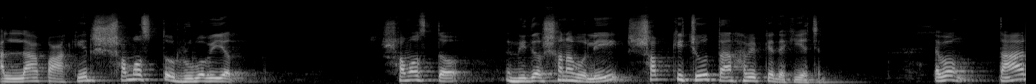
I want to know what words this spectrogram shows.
আল্লাহ পাকের সমস্ত রুববিয়ত, সমস্ত নিদর্শনাবলী সব কিছু তার হাবিবকে দেখিয়েছেন। এবং তার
